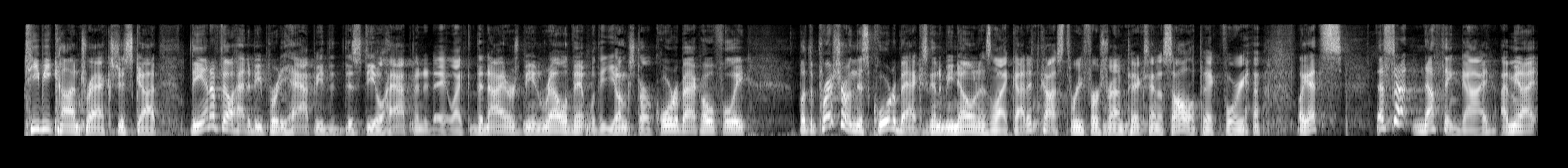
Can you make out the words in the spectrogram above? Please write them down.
TV contracts just got the NFL had to be pretty happy that this deal happened today. Like the Niners being relevant with a young star quarterback, hopefully. But the pressure on this quarterback is going to be known as like, God, it cost three first round picks and a solid pick for you. like that's that's not nothing, guy. I mean, I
